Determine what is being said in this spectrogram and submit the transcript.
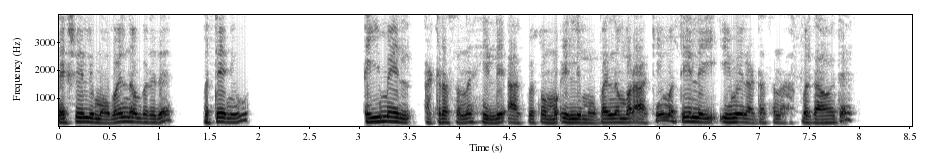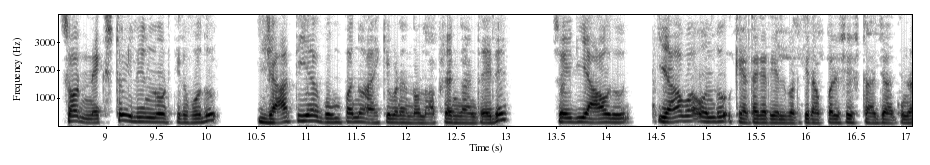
ನೆಕ್ಸ್ಟ್ ಇಲ್ಲಿ ಮೊಬೈಲ್ ನಂಬರ್ ಇದೆ, ಮತ್ತೆ ನೀವು ಇಮೇಲ್ ಅಡ್ರೆಸ್ ಅನ್ನ ಇಲ್ಲಿ ಹಾಕ್ಬೇಕು. ಇಲ್ಲಿ ಮೊಬೈಲ್ ನಂಬರ್ ಹಾಕಿ, ಮತ್ತೆ ಇಲ್ಲಿ ಇಮೇಲ್ ಅಡ್ರೆಸ್ ಅನ್ನ ಹಾಕ್ಬೇಕಾಗುತ್ತೆ. ಸೊ ನೆಕ್ಸ್ಟ್ ಇಲ್ಲಿ ನೋಡ್ತಿರ್ಬೋದು, ಜಾತಿಯ ಗುಂಪನ್ನು ಆಯ್ಕೆ ಮಾಡೋ ಒಂದು ಆಪ್ಷನ್ ಕಾಣ್ತಾ ಇದೆ. ಸೊ ಇದು ಯಾವುದು? ಯಾವ ಒಂದು ಕ್ಯಾಟಗರಿಯಲ್ಲಿ ಬರ್ತೀರಾ? ಪರಿಶಿಷ್ಟ ಜಾತಿನ,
